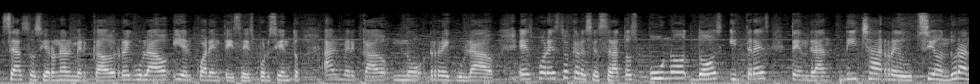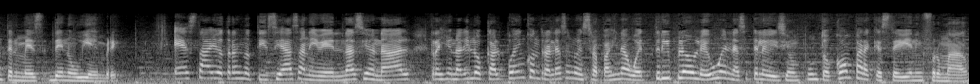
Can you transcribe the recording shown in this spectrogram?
se asociaron al mercado regulado y el 46% al mercado no regulado. Es por esto que los estratos 1, 2 y 3 tendrán dicha reducción durante el mes de noviembre. Esta y otras noticias a nivel nacional, regional y local pueden encontrarlas en nuestra página web www.enlacetelevisión.com para que esté bien informado.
